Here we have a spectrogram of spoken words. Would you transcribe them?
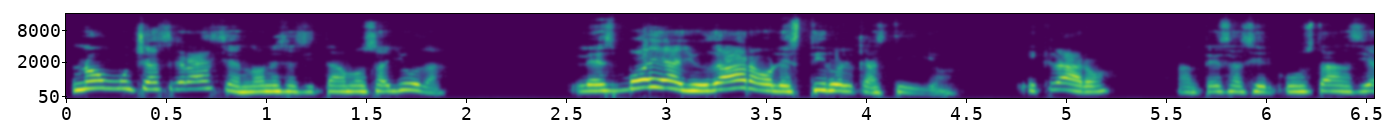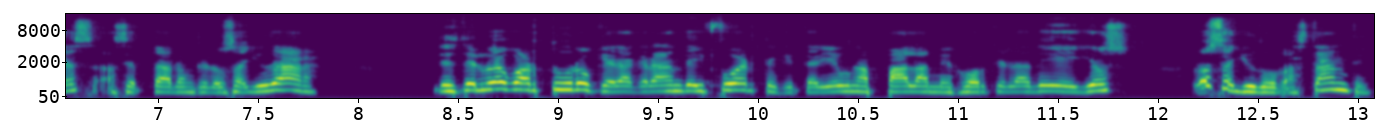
No, muchas gracias, no necesitamos ayuda. Les voy a ayudar o les tiro el castillo. Y claro, ante esas circunstancias, aceptaron que los ayudara. Desde luego Arturo, que era grande y fuerte, que tenía una pala mejor que la de ellos, los ayudó bastante.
